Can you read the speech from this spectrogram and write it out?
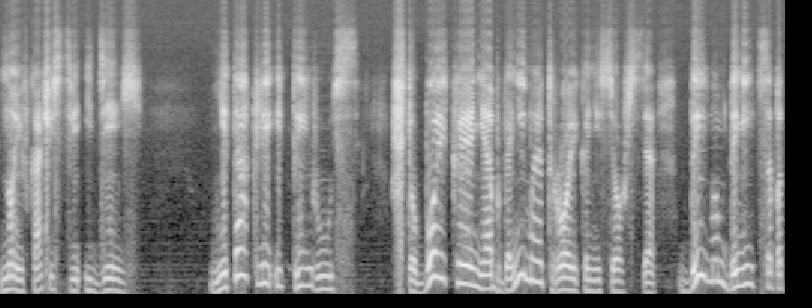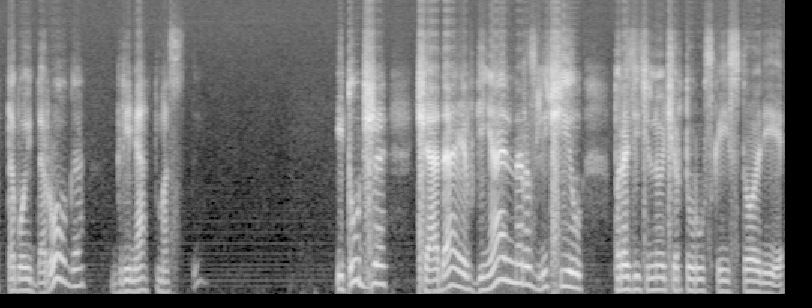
но и в качестве идей. Не так ли и ты, Русь, что бойкая, необгонимая тройка несешься, дымом дымится под тобой дорога, гремят мосты? И тут же Чаадаев гениально различил поразительную черту русской истории,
